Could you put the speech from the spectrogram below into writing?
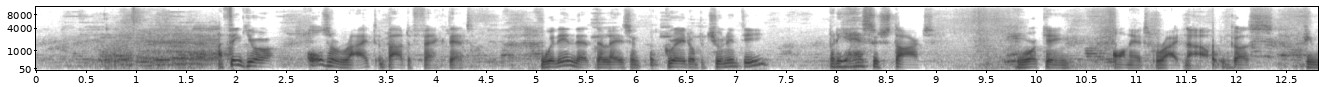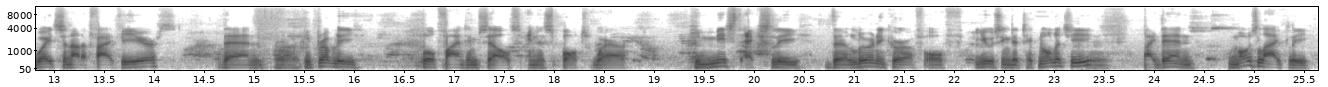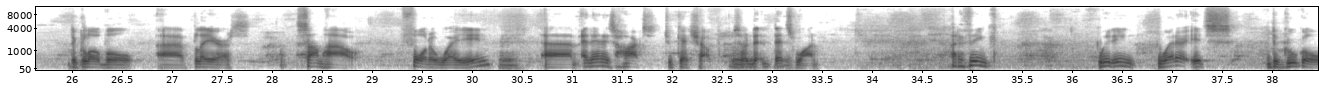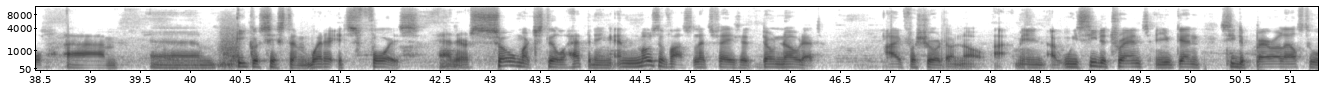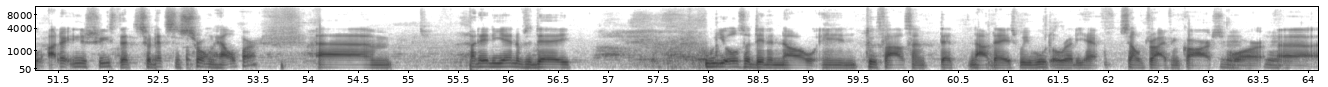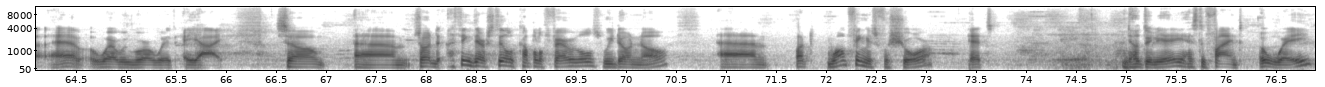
I think you're also right about the fact that within that there lays a great opportunity, but he has to start working on it right now because if he waits another five years, then he probably will find himself in a spot where he missed actually the learning curve of using the technology. By then, most likely, the global uh, players somehow fought a way in, um, and then it's hard to catch up. So that, that's one. But I think within whether it's the Google um, um, ecosystem, whether it's voice, and there's so much still happening, and most of us, let's face it, don't know that. I for sure don't know. I mean, uh, we see the trends, and you can see the parallels to other industries. That so that's a strong helper. Um, but at the end of the day, we also didn't know in 2000 that nowadays we would already have self-driving cars or Uh, eh, where we were with AI. So, um, so th- I think there are still a couple of variables we don't know. Um, but one thing is for sure that the hotelier has to find a way,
